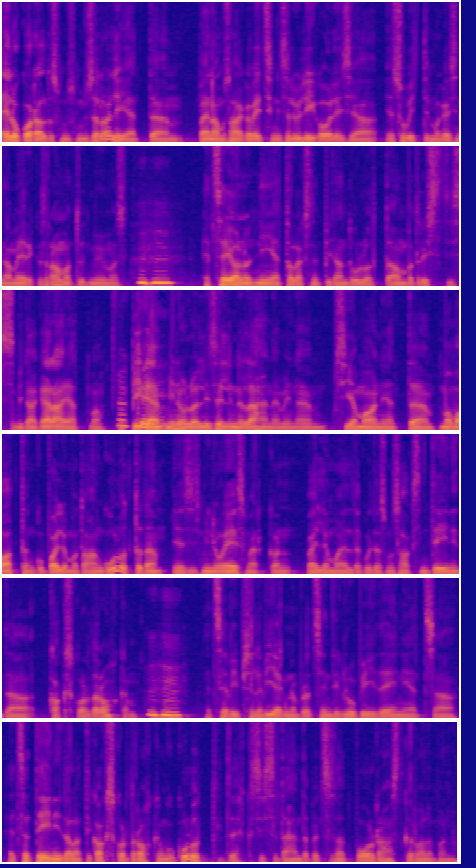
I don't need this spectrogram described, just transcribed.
elukorraldus, mis mul seal oli, et ähm, ma enamus aega veetsingi seal ülikoolis ja, ja suviti ma käisin Ameerikas raamatuid müümas mm. -hmm. Et see ei olnud nii, et oleks nüüd pidanud hullult hambad ristis midagi ära jätma okay.. pigem minul oli selline lähenemine siiamaani, et äh, ma vaatan, kui palju ma tahan kulutada ja siis minu eesmärk on välja mõelda, kuidas ma saaksin teenida kaks korda rohkem. Mm -hmm. et see viib selle viiekümne protsendi klubi ideeni, et sa, et sa teenid alati kaks korda rohkem, kui kulutad, ehk siis see tähendab, et sa saad pool rahast kõrvale panna.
